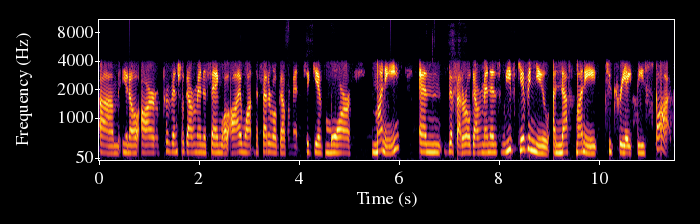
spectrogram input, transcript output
um, you know, our provincial government is saying, well, I want the federal government to give more money. And the federal government is, we've given you enough money to create these spots.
